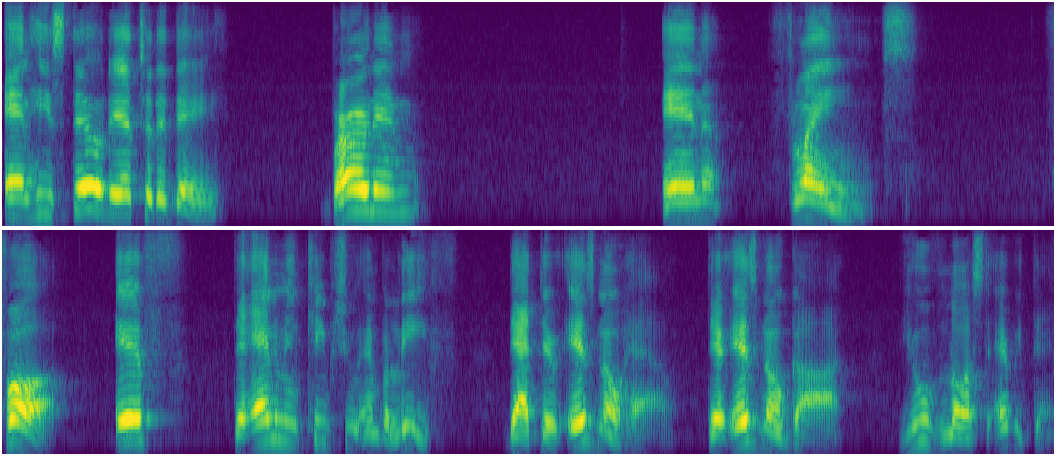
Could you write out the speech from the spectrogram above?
And he's still there to the day, burning in flames. For if the enemy keeps you in belief that there is no hell, there is no God, you've lost everything.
